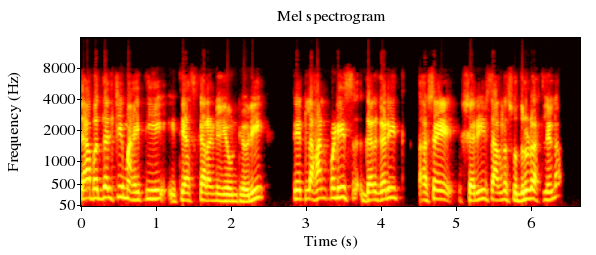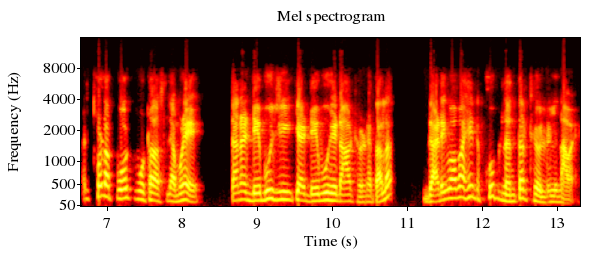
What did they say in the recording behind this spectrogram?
त्याबद्दलची माहिती इतिहासकारांनी लिहून ठेवली. ते लहानपणीच गरगरीत असे शरीर चांगलं सुदृढ असलेलं आणि थोडं पोट मोठं असल्यामुळे त्यांना डेबूजी किंवा डेबू हे नाव ठेवण्यात आलं. गाडगेबाबा हे खूप नंतर ठेवलेलं नाव आहे.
